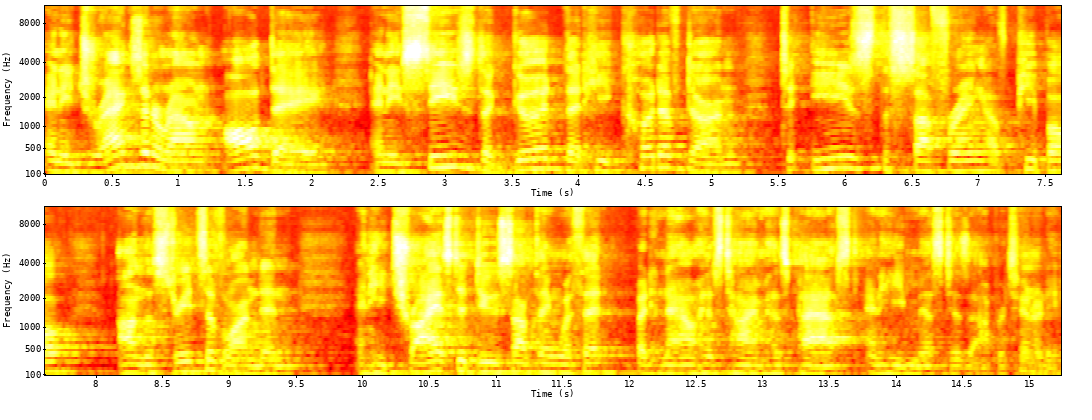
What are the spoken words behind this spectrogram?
And he drags it around all day and he sees the good that he could have done to ease the suffering of people on the streets of London. And he tries to do something with it, but now his time has passed and he missed his opportunity.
